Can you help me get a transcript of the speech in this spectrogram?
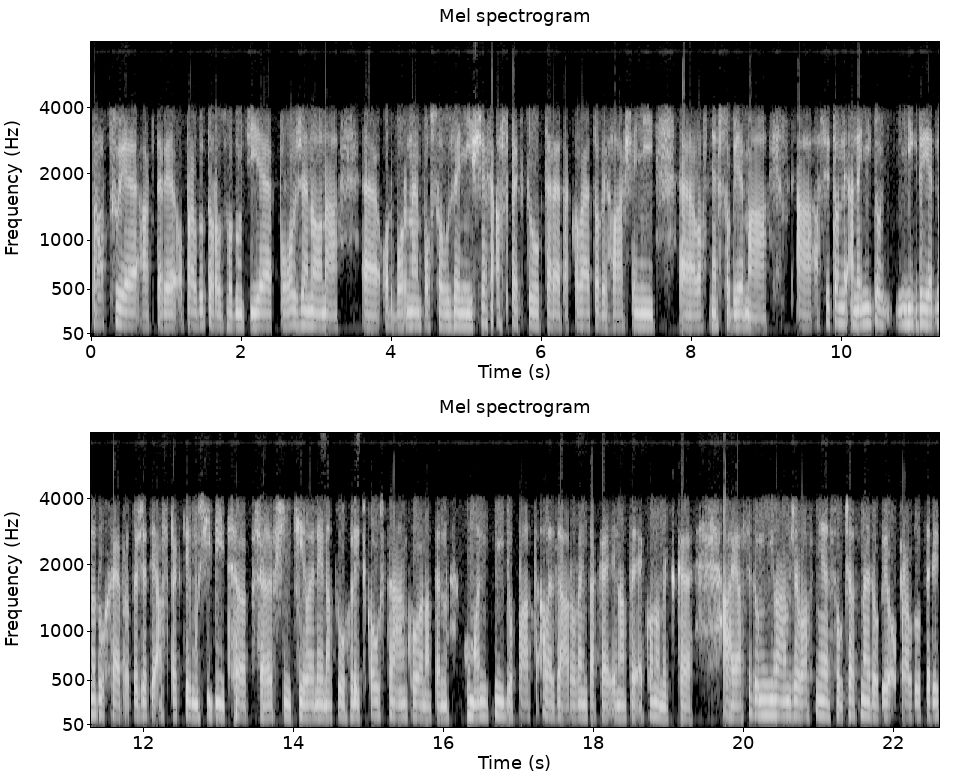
pracuje a které opravdu to rozhodnutí je položeno na odborném posouzení všech aspektů, které takovéto vyhlášení vlastně v sobě má. A asi to ne, a není to nikdy jednoduché, protože ty aspekty musí být především cíleny na tu lidskou stránku a na ten humanitní dopad, ale zároveň také i na ty ekonomické. A já si domnívám, že vlastně v současné době opravdu tedy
